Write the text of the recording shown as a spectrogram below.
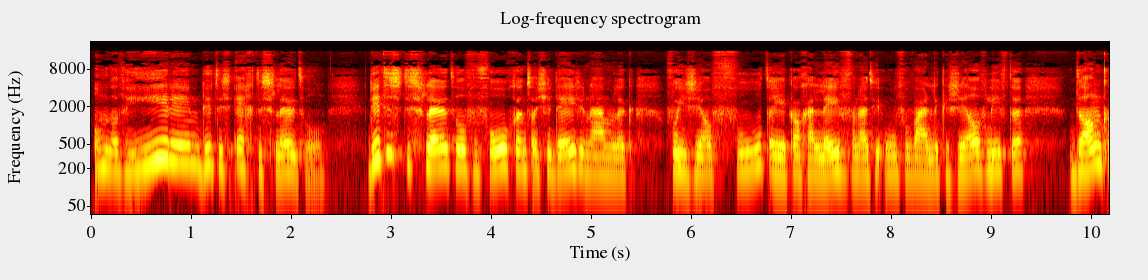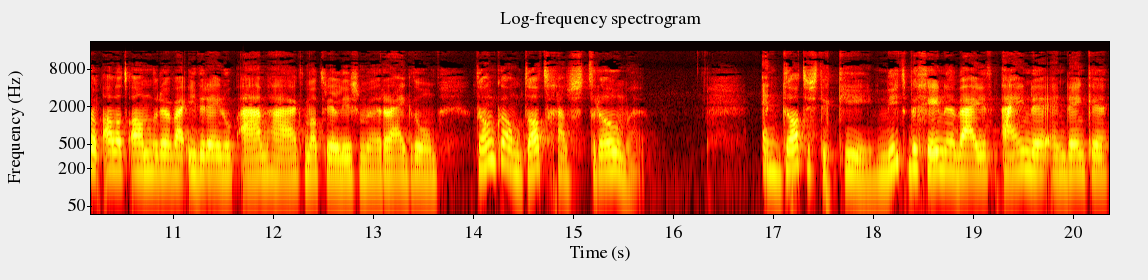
Omdat hierin, dit is echt de sleutel. Dit is de sleutel vervolgens als je deze namelijk voor jezelf voelt en je kan gaan leven vanuit die onvoorwaardelijke zelfliefde dan kan al het andere waar iedereen op aanhaakt, materialisme, rijkdom, dan kan dat gaan stromen. En dat is de key. Niet beginnen bij het einde en denken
